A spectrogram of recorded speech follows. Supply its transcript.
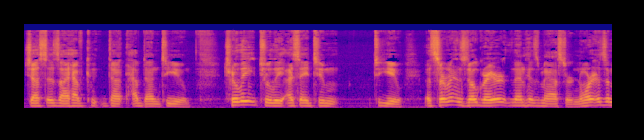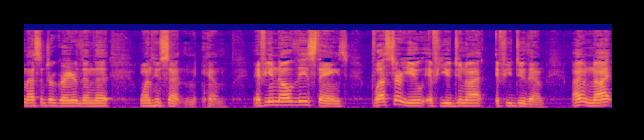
just as I have done, have done to you. Truly, truly, I say to to you, a servant is no greater than his master, nor is a messenger greater than the one who sent him. If you know these things, blessed are you if you do not if you do them. I am not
